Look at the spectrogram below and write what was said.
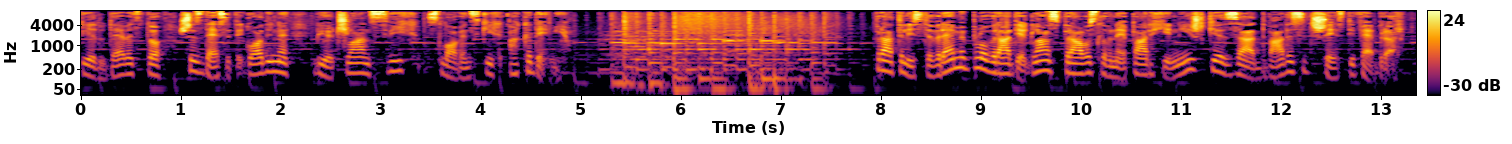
1960. godine bio je član svih slovenskih akademija. Pratili ste Vremeplov, radija glas pravoslavne eparhije Niške za 26. februar.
